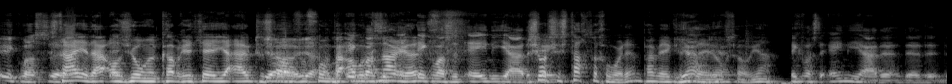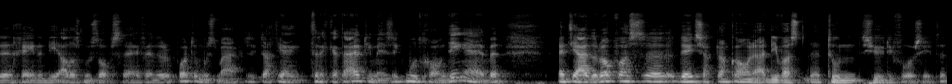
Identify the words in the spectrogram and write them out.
ik was. eh, Sta je daar als jonge cabaretier je uit te schoven voor een paar oude was knarren? Het, ik was het ene jaar. degene- George is 80 geworden, een paar weken Ja, geleden of zo. Ja. Ik was de ene jaar de, de, de, degene die alles moest opschrijven en de rapporten moest maken. Dus ik dacht, ja, ik trek het uit die mensen. Ik moet gewoon dingen hebben. Het jaar erop was, eh deed Jacques Dancona, die was eh, toen juryvoorzitter.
